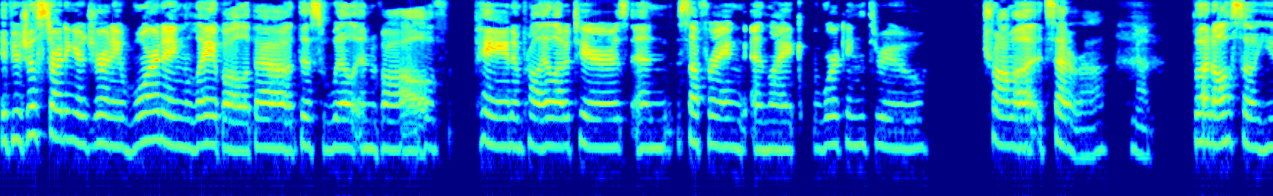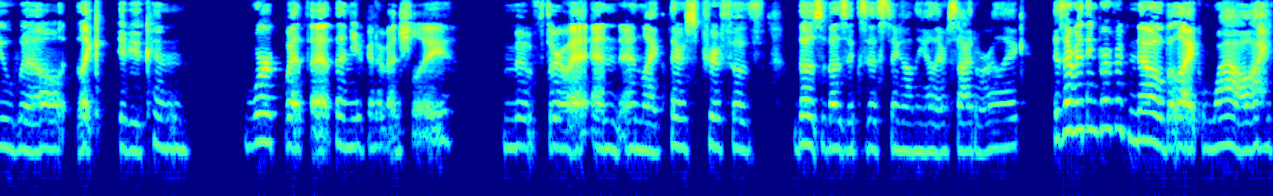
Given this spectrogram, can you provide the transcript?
if you're just starting your journey, warning label about this will involve pain and probably a lot of tears and suffering and like working through trauma, etc. Yeah. But also you will like if you can work with it, then you can eventually move through it and and like there's proof of those of us existing on the other side where like is everything perfect no but like wow i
